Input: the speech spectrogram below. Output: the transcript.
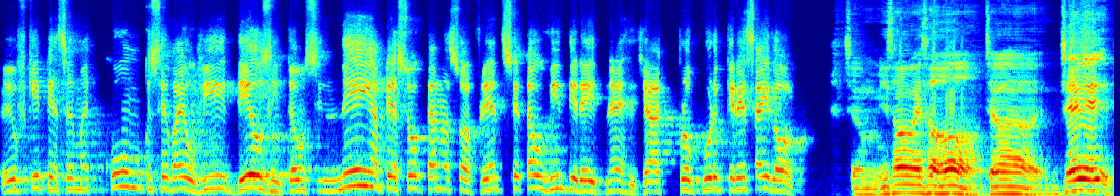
eu fiquei pensando, mas como que você vai ouvir Deus, então, se nem a pessoa que está na sua frente você está ouvindo direito, né? Já procura querer sair logo. 지금 이 상황에서 제가 제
